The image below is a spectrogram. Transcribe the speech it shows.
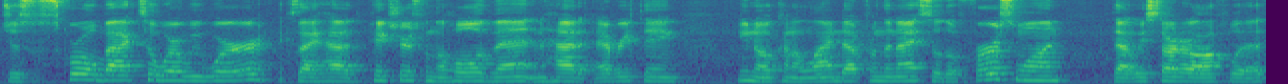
just scroll back to where we were because I had pictures from the whole event and had everything, you know, kind of lined up from the night. So the first one that we started off with.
